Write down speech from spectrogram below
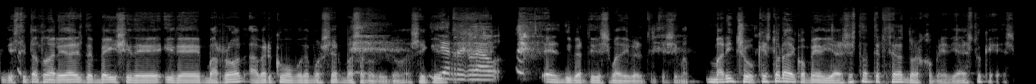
distintas tonalidades de beige y de, y de marrón, a ver cómo podemos ser más anodino. Así que arreglado. es divertidísima, divertidísima. Marichu, ¿qué historia de comedia? ¿Es esta tercera no es comedia? ¿Esto qué es?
